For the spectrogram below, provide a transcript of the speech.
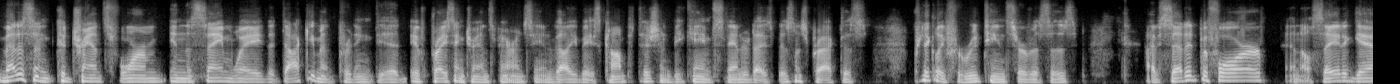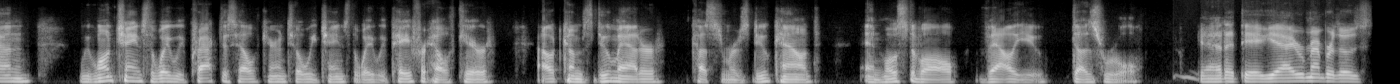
Medicine could transform in the same way that document printing did if pricing transparency and value based competition became standardized business practice, particularly for routine services. I've said it before and I'll say it again We won't change the way we practice healthcare until we change the way we pay for healthcare. Outcomes do matter, customers do count, and most of all, value does rule. Yeah, that Dave. Yeah, I remember those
